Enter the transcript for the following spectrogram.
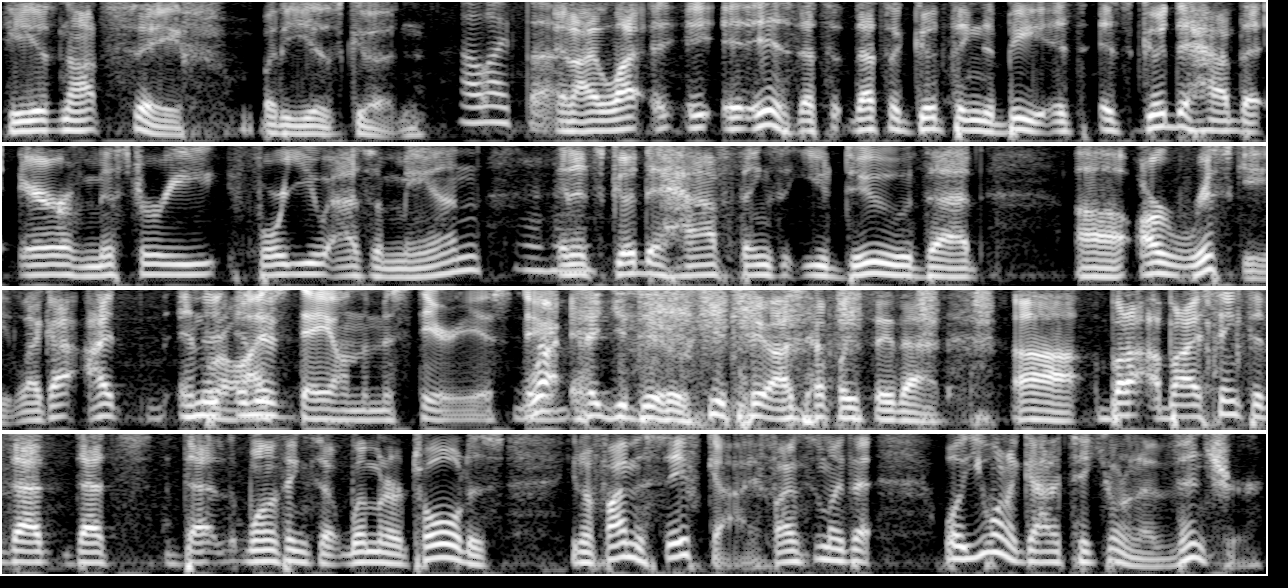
He is not safe, but he is good. I like that. And I like it, it is. That's that's a good thing to be. It's it's good to have that air of mystery for you as a man, Mm-hmm. and it's good to have things that you do that uh, are risky. Like I, I and, there- Bro, and I stay on the mysterious, dude. Right, you do, you do. I definitely say that. Uh, but but I think that, that that's that one of the things that women are told is you know find the safe guy, find something like that. Well, you want a guy to take you on an adventure.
